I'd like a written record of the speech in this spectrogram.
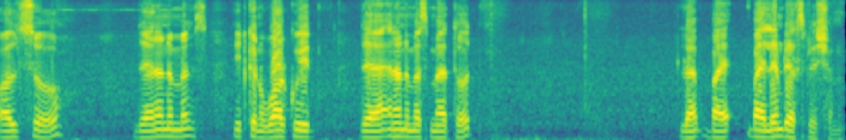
also the anonymous it can work with the anonymous method by by lambda expression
